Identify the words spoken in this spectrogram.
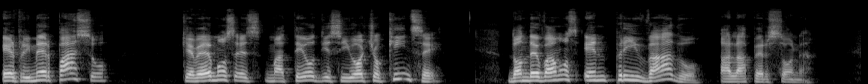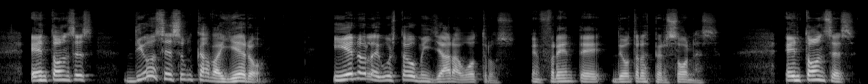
El primer paso que vemos es Mateo 18, 15, donde vamos en privado a la persona. Entonces, Dios es un caballero y él no le gusta humillar a otros en frente de otras personas. Entonces,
